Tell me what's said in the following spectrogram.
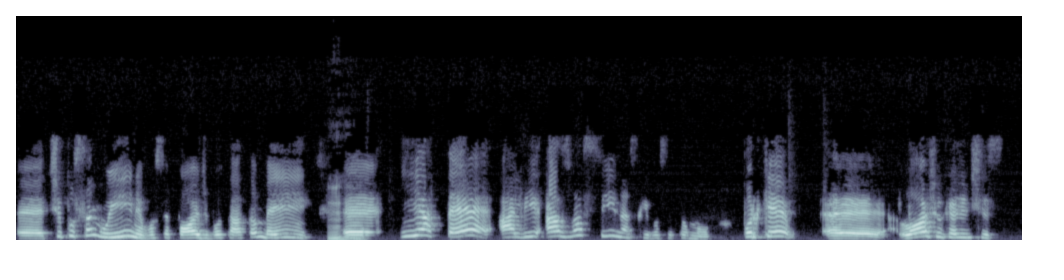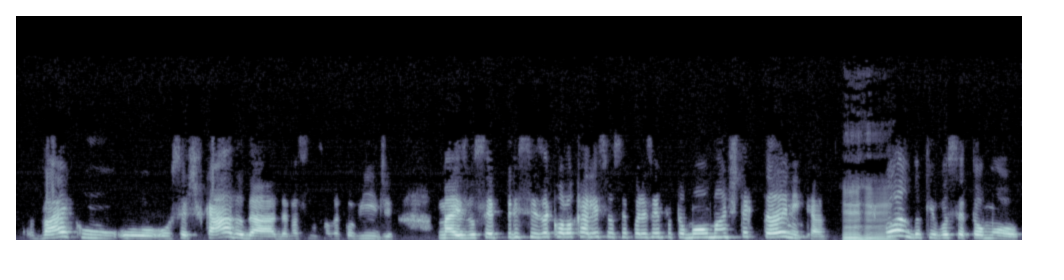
É, tipo sanguíneo, você pode botar também. Uhum. É, e até ali as vacinas que você tomou. Porque, é, lógico que a gente vai com o, o certificado da, da, vacinação da Covid, mas você precisa colocar ali se você, por exemplo, tomou uma antitectânica. Uhum. Quando que você tomou?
